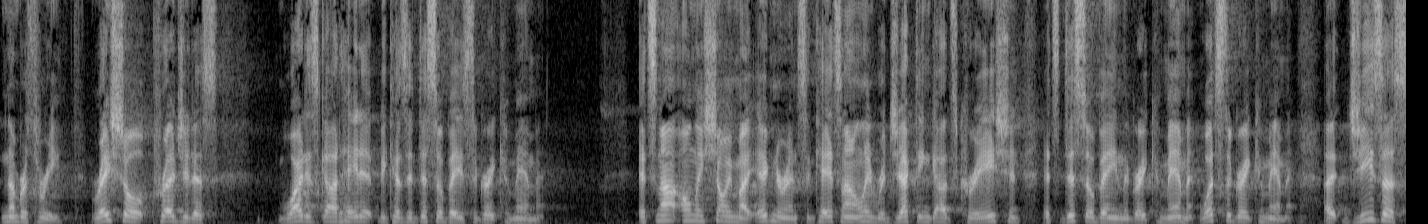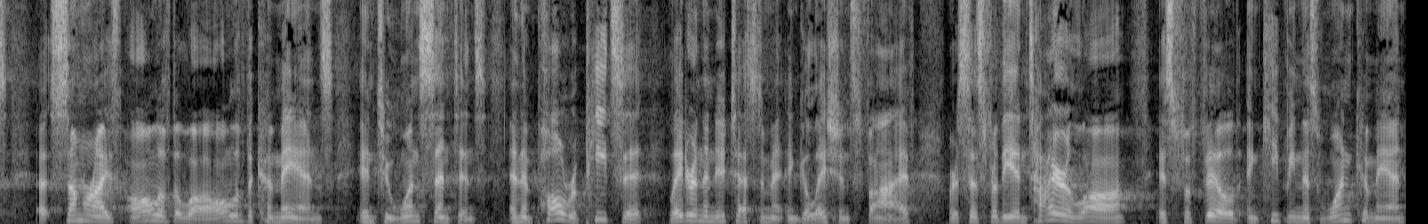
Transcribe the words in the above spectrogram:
Number three, racial prejudice. Why does God hate it? Because it disobeys the great commandment it's not only showing my ignorance, okay? It's not only rejecting God's creation, it's disobeying the great commandment. What's the great commandment? Uh, Jesus uh, summarized all of the law, all of the commands into one sentence, and then Paul repeats it later in the New Testament in Galatians 5, where it says, For the entire law is fulfilled in keeping this one command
